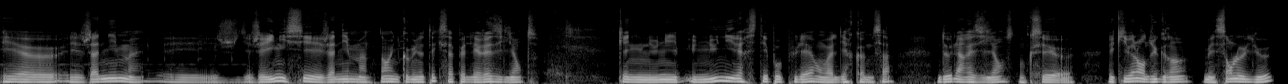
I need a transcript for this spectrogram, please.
et, euh, et j'anime, et j'ai initié et j'anime maintenant une communauté qui s'appelle les Résilientes qui est une, université populaire, on va le dire comme ça, de la résilience. Donc c'est euh, l'équivalent du grain, mais sans le lieu,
